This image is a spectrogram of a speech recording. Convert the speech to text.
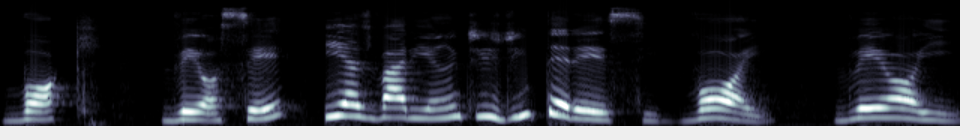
VOC, VOC, e as variantes de interesse VOI, VOI,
